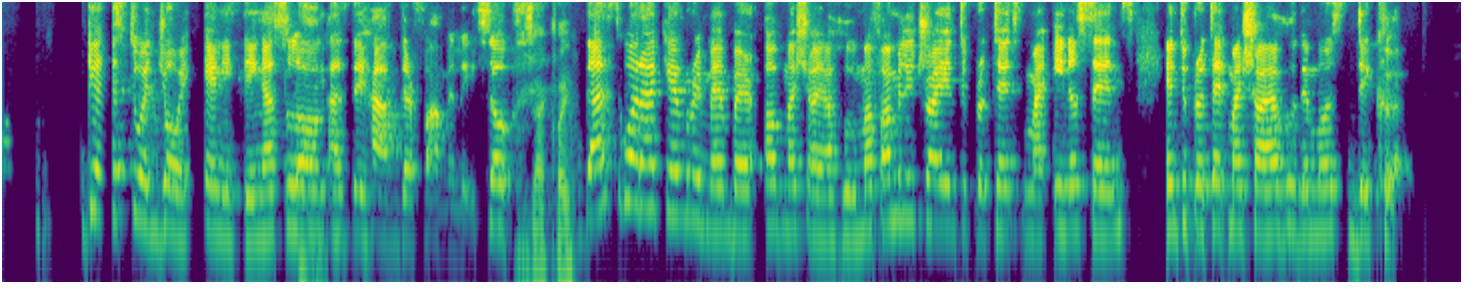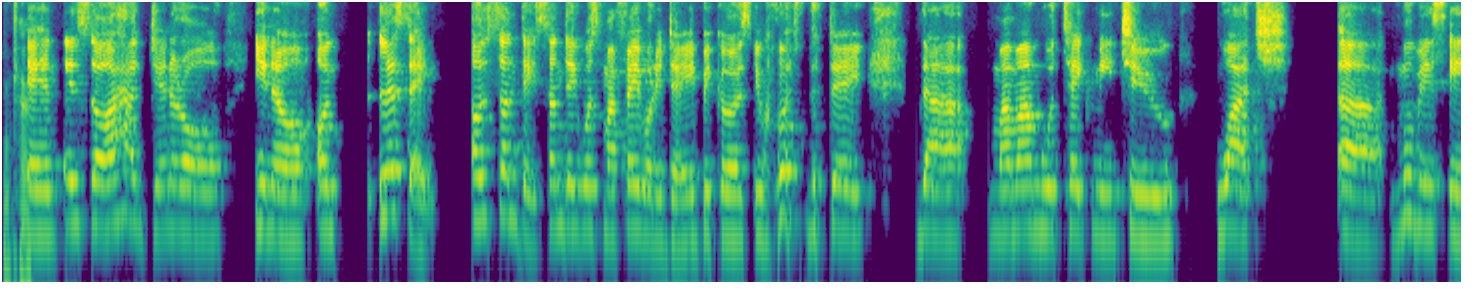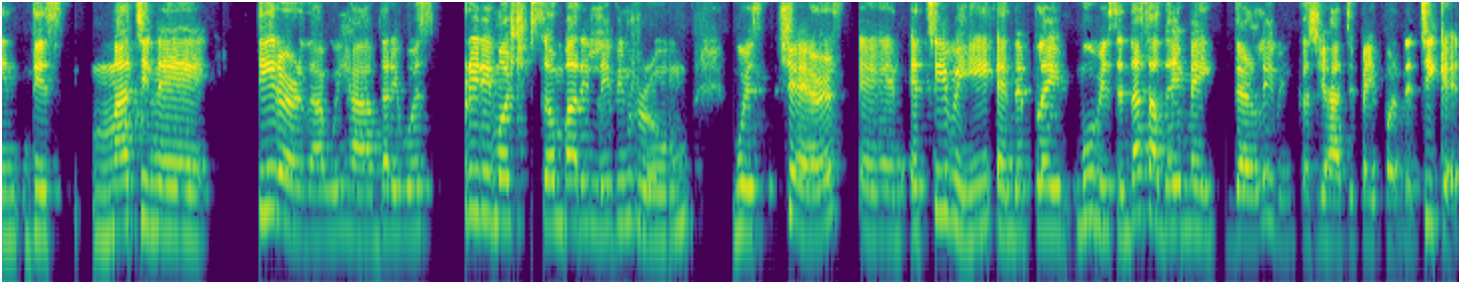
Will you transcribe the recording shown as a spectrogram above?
gets to enjoy anything as long as they have their family. So exactly that's what I can remember of my childhood. My family trying to protect my innocence and to protect my childhood the most they could. Okay. And and so I had general, you know, on let's say on Sunday. Sunday was my favorite day because it was the day that my mom would take me to watch uh, movies in this matinee theater that we have. That it was pretty much somebody living room with chairs and a TV, and they play movies, and that's how they make their living because you had to pay for the ticket.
